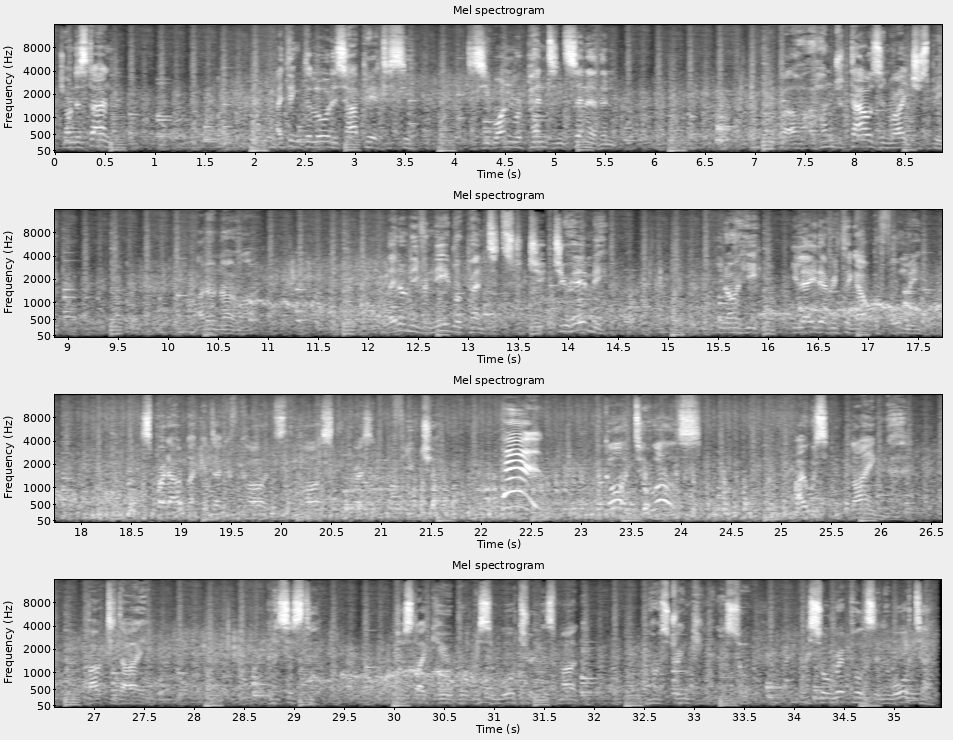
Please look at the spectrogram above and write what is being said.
you understand? I think the Lord is happier to see to see one repentant sinner than a hundred thousand righteous people. I don't know. They don't even need repentance. Do, do you hear me? Know, he, he laid everything out before me. Spread out like a deck of cards, the past, the present, the future. Who? God, who else? I was lying there, about to die. And a sister, just like you, brought me some water in this mug. And I was drinking and I saw, I saw ripples in the water.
